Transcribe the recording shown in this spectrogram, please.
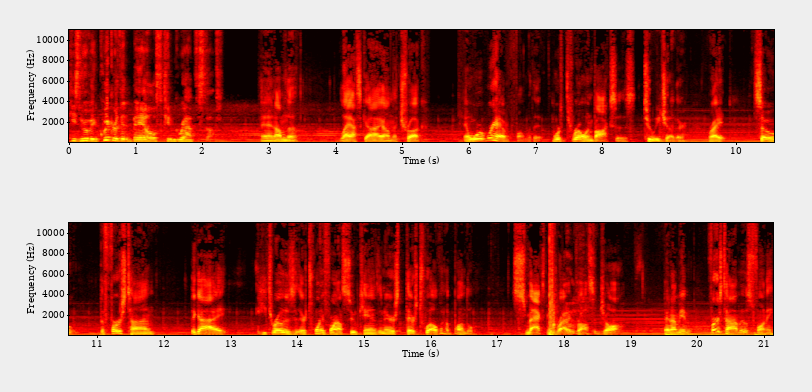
he's moving quicker than Bales can grab the stuff. And I'm the last guy on the truck. And we're, we're having fun with it. We're throwing boxes to each other, right? So the first time, the guy, he throws, there are 24 ounce soup cans and there's, there's 12 in a bundle. Smacks me right across the jaw. And I mean, first time it was funny.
